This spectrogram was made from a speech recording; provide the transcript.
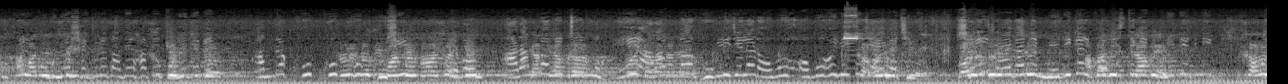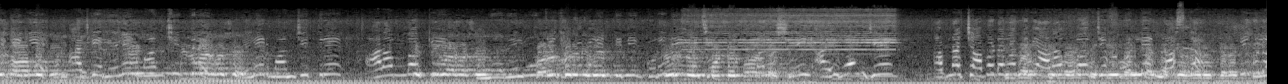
প্রকল্পগুলো সেগুলো তাদের হাতে তুলে দেবেন। আমরা খুব খুব খুব খুশি এবং আরামবাগের জন্য এই আরামবাগ হুগলি জেলার অব- অবহেলিত জায়গা ছিল। সেই জায়গাতে মেডিকেল কলেজ থেকে পলিটেকনিক আজকে রেলের মানচিত্রে রেলের মানচিত্রে আরামবাগকে রেলমন্ত্রী থাকাকালীন তিনি করে দিয়েছেন। তাহলে সেই এবং যে আপনার চাপাডাঙ্গা থেকে আরামবাগ যে ফোরলেন রাস্তা এগুলো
